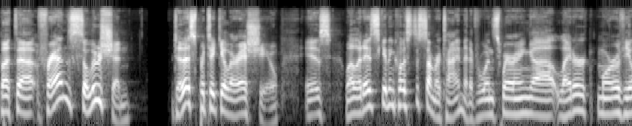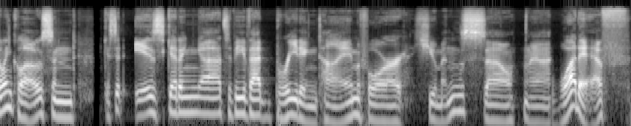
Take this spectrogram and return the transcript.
But uh, Fran's solution to this particular issue is well, it is getting close to summertime, and everyone's wearing uh, lighter, more revealing clothes, and I guess it is getting uh, to be that breeding time for humans. So, uh, what if?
